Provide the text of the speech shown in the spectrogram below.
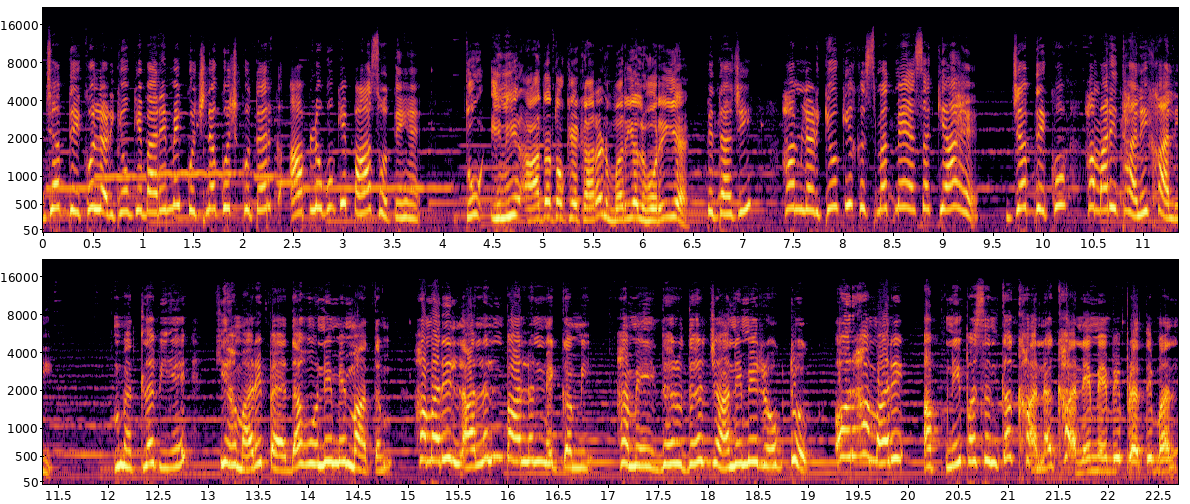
जब देखो लड़कियों के बारे में कुछ न कुछ कुतर्क आप लोगों के पास होते हैं। तू इन्हीं आदतों के कारण मरियल हो रही है। पिताजी हम लड़कियों की किस्मत में ऐसा क्या है? जब देखो हमारी थाली खाली। मतलब ये कि हमारे पैदा होने में मातम हमारे लालन पालन में कमी हमें इधर उधर जाने में रोक टोक और हमारे अपनी पसंद का खाना खाने में भी प्रतिबंध।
